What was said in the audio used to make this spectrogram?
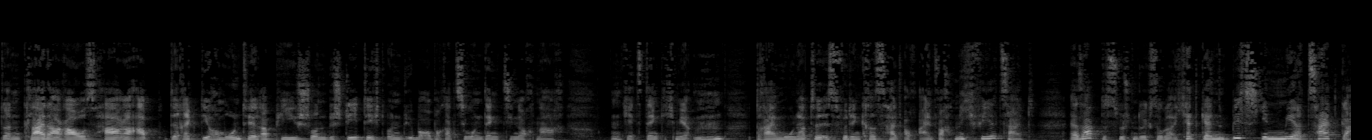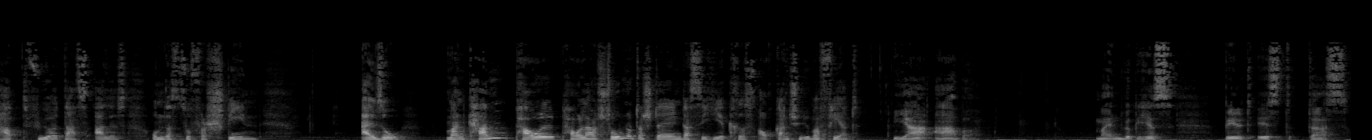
dann Kleider raus, Haare ab, direkt die Hormontherapie schon bestätigt und über Operationen denkt sie noch nach. Und jetzt denke ich mir, mhm, drei Monate ist für den Chris halt auch einfach nicht viel Zeit. Er sagt es zwischendurch sogar, ich hätte gerne ein bisschen mehr Zeit gehabt für das alles, um das zu verstehen. Also, man kann Paul, Paula schon unterstellen, dass sie hier Chris auch ganz schön überfährt. Ja, aber mein wirkliches Bild ist, dass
